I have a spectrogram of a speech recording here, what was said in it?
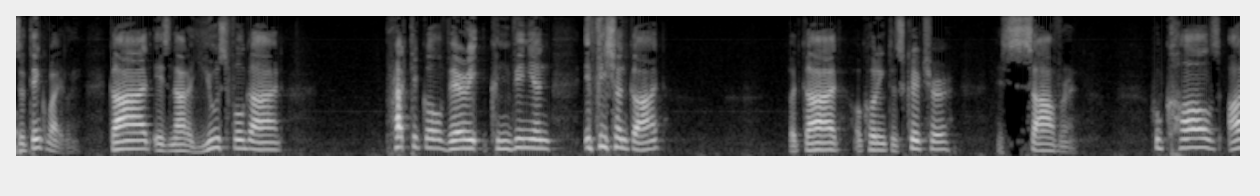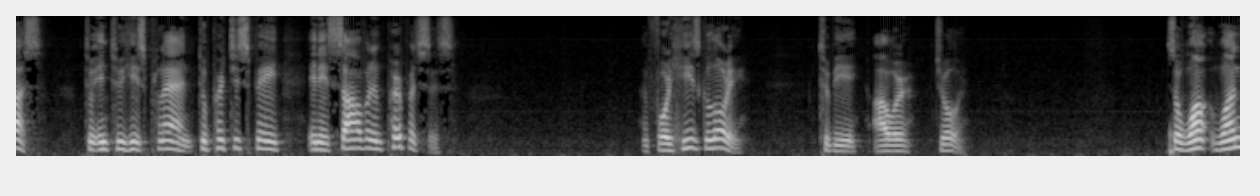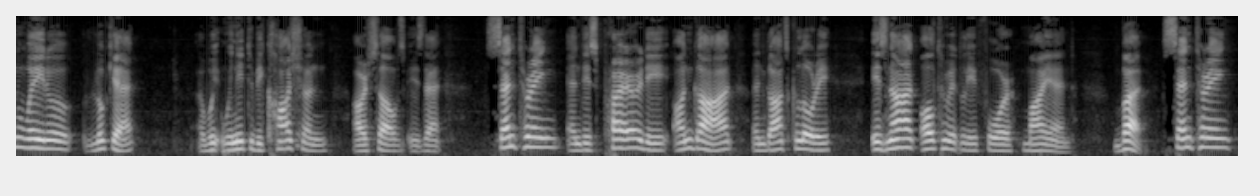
So think rightly. God is not a useful God, practical, very convenient, efficient God. But God, according to Scripture, is sovereign, who calls us to into His plan to participate in His sovereign purposes, and for His glory to be our joy. So one, one way to look at, we, we need to be caution ourselves is that centering and this priority on God and God's glory is not ultimately for my end, but centering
